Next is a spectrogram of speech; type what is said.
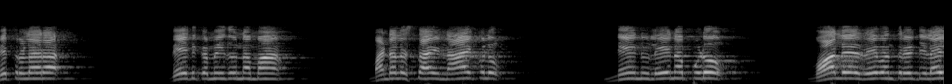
మిత్రులారా వేదిక మీద ఉన్న మా మండల స్థాయి నాయకులు నేను లేనప్పుడు వాళ్ళే రేవంత్ రెడ్డిలై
